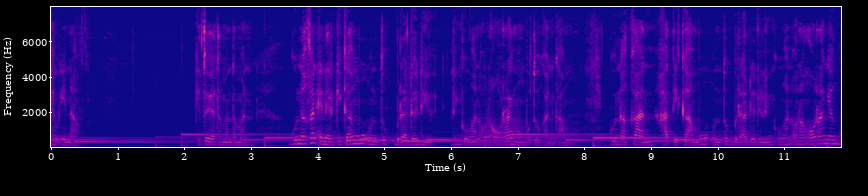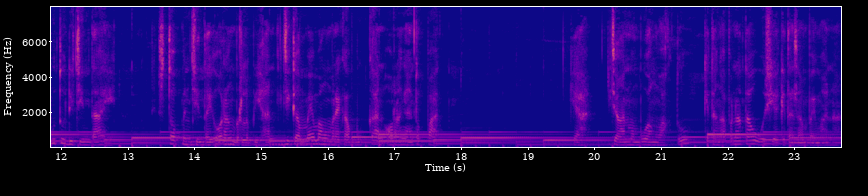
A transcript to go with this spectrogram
I'm enough. Gitu ya teman-teman. Gunakan energi kamu untuk berada di lingkungan orang-orang yang membutuhkan kamu. Gunakan hati kamu untuk berada di lingkungan orang-orang yang butuh dicintai. Stop mencintai orang berlebihan jika memang mereka bukan orang yang tepat. Ya, jangan membuang waktu. Kita nggak pernah tahu usia kita sampai mana.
